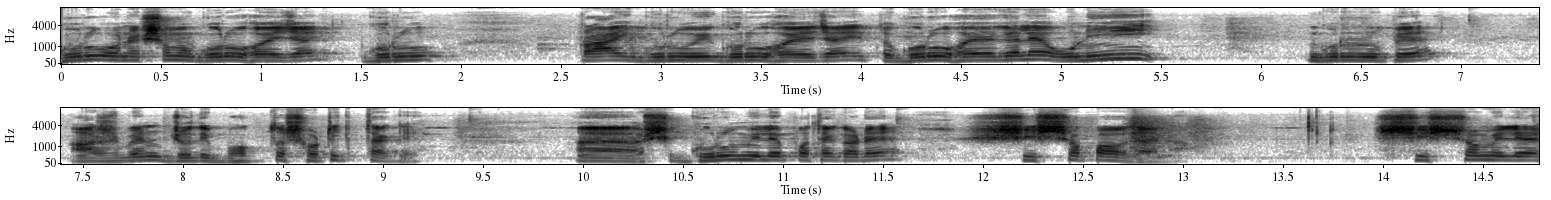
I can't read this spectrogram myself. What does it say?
গুরু অনেক সময় গুরু হয়ে যায়। গুরু, প্রায় গুরুই গুরু হয়ে যায়। তো গুরু হয়ে গেলে উনি গুরুরূপে আসবেন। যদি ভক্ত সঠিক থাকে গুরু মিলে পথে কাটে, শিষ্য পাওয়া যায় না। শিষ্য মিলে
